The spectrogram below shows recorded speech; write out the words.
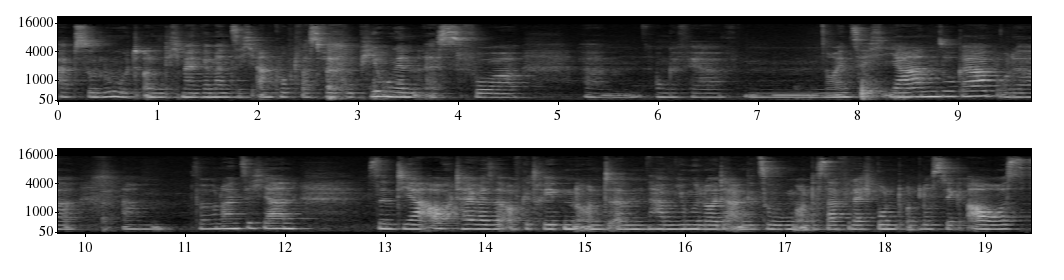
Absolut. Und ich meine, wenn man sich anguckt, was für Gruppierungen es vor ähm, ungefähr 90 hm, Jahren so gab oder ähm, 95 Jahren, sind ja auch teilweise aufgetreten und ähm, haben junge Leute angezogen und das sah vielleicht bunt und lustig aus.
